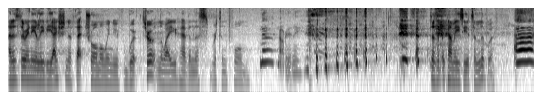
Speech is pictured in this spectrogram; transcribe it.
And is there any alleviation of that trauma when you've worked through it in the way you have in this written form? No, not really. Does it become easier to live with? Uh,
